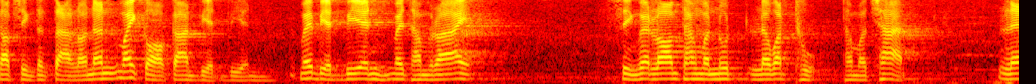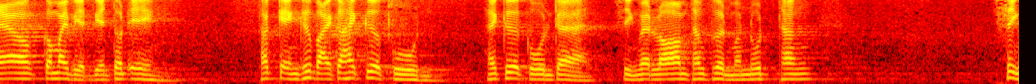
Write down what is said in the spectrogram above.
กับสิ่งต่าง ๆ เหล่านั้นไม่ก่อการเบียดเบียน ไม่เบียดเบียนไม่ทำร้าย สิ่งแวดล้อมทางมนุษย์ และวัตถุธรรมชาติ แล้วก็ไม่เบียดเบียนตนเอง ถ้าเก่งขึ้นไปก็ให้เกื้อกูล ให้เกื้อกูลแก่สิ่งแวดล้อมทั้งเพื่อนมนุษย์ทั้งสิ่ง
